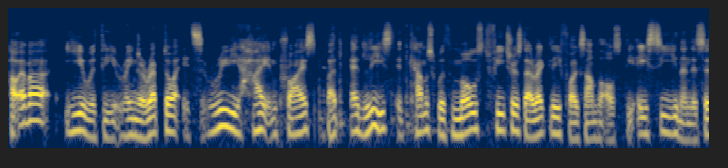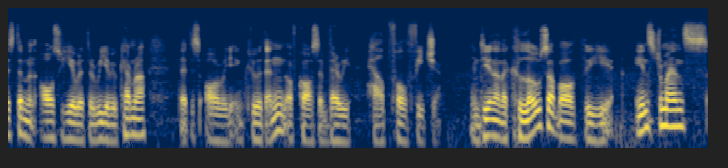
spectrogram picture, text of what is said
However, here with the Ranger Raptor, it's really high in price, but at least it comes with most features directly. For example, also the AC and then the system, and also here with the rear view camera that is already included, and of course, a very helpful feature. And here another close up of the instruments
